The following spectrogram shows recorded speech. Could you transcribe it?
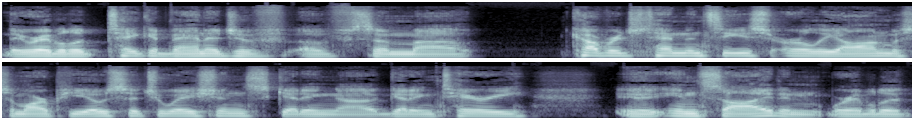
they were able to take advantage of of some. Uh, coverage tendencies early on with some RPO situations, getting uh, getting Terry uh, inside, and we're able to,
